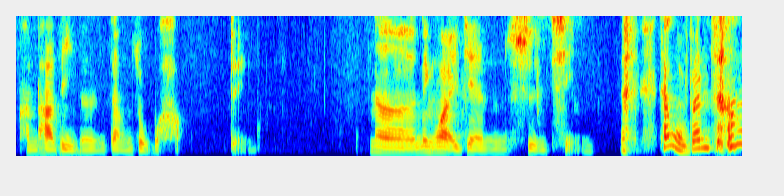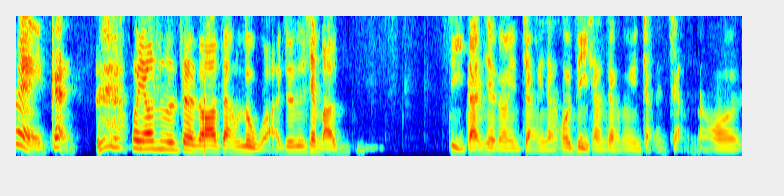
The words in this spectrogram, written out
很怕自己真的这样做不好，对。那另外一件事情，才五分钟哎，干，我以后是不是真的都要这样录啊？就是先把自己担心的东西讲一讲，或自己想讲的东西讲一讲，然后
